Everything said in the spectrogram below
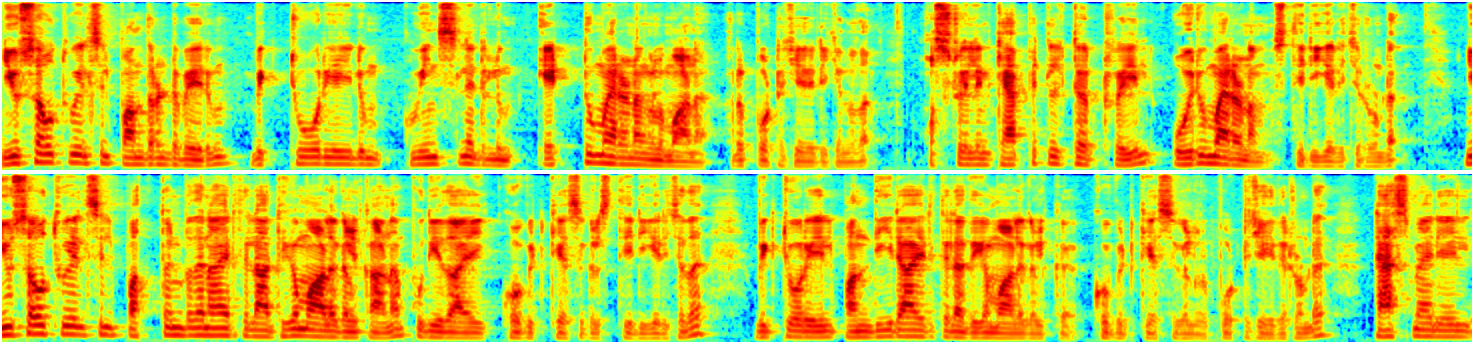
ന്യൂ സൗത്ത് വെയിൽസിൽ പന്ത്രണ്ട് പേരും വിക്ടോറിയയിലും ക്വീൻസ്ലൻഡിലും എട്ട് മരണങ്ങളുമാണ് റിപ്പോർട്ട് ചെയ്തിരിക്കുന്നത്. ഓസ്ട്രേലിയൻ ക്യാപിറ്റൽ ടെറിട്ടറിയിൽ ഒരു മരണം സ്ഥിരീകരിച്ചിട്ടുണ്ട്. ന്യൂ സൗത്ത് വെയിൽസിൽ പത്തൊൻപതിനായിരത്തിലധികം ആളുകൾക്കാണ് പുതിയതായി കോവിഡ് കേസുകൾ സ്ഥിരീകരിച്ചത്. വിക്ടോറിയയിൽ പന്തീരായിരത്തിലധികം ആളുകൾക്ക് കോവിഡ് കേസുകൾ റിപ്പോർട്ട് ചെയ്തിട്ടുണ്ട്. ടാസ്മാനിയയിൽ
